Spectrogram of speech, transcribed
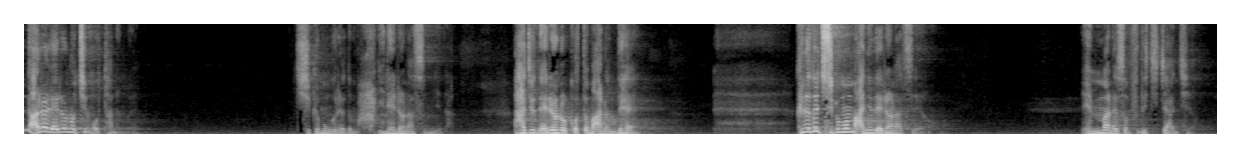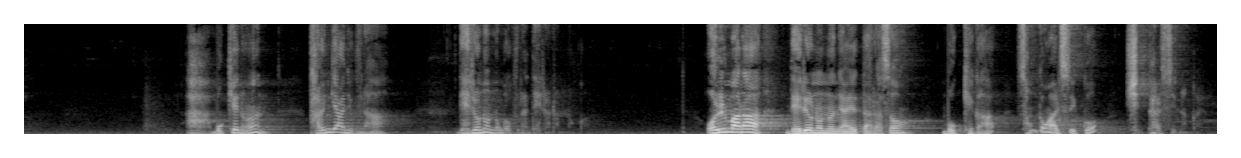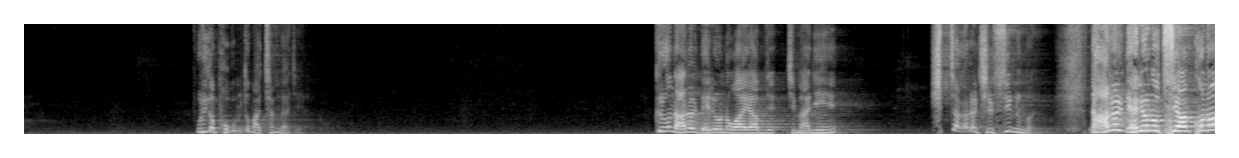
나를 내려놓지 못하는 거예요. 지금은 그래도 많이 내려놨습니다. 아주 내려놓을 것도 많은데 그래도 지금은 많이 내려놨어요. 웬만해서 부딪히지 않죠. 아, 목회는 다른 게 아니구나. 내려놓는 거구나, 내려놓는 거. 얼마나 내려놓느냐에 따라서 목회가 성공할 수 있고 실패할 수 있는 거예요. 우리가 복음도 마찬가지예요. 그리고 나를 내려놓아야지만이 십자가를 질 수 있는 거예요. 나를 내려놓지 않고는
